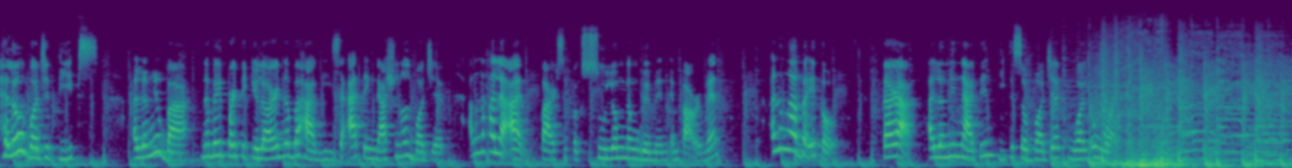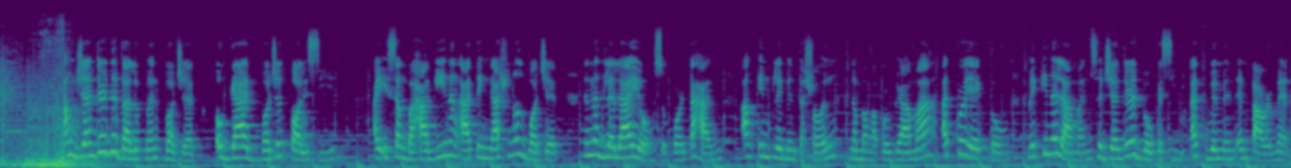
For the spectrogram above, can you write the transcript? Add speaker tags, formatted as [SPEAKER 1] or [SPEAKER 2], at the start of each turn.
[SPEAKER 1] Hello, Budget Peeps! Alam nyo ba na may particular na bahagi sa ating national budget ang nakalaan para sa pagsusulong ng women empowerment? Ano nga ba ito? Tara, alamin natin dito sa Budget 101. Ang Gender Development Budget o GAD Budget Policy ay isang bahagi ng ating national budget na naglalayong suportahan ang implementasyon ng mga programa at proyektong may kinalaman sa gender advocacy at women empowerment.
